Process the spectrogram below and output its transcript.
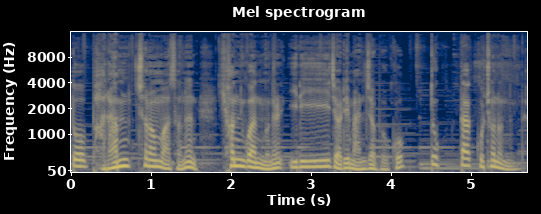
또 바람처럼 와서는 현관문을 이리저리 만져보고 뚝딱 고쳐놓는다.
